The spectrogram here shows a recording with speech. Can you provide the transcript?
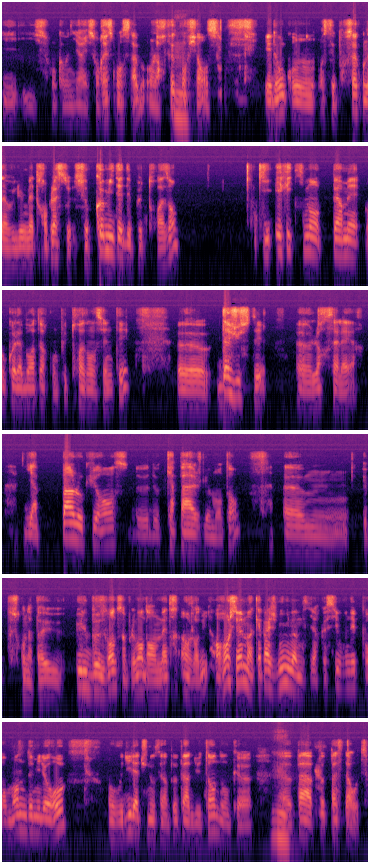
ils, ils, sont, comment dire, ils sont responsables, on leur fait mmh. confiance. Et donc, c'est pour ça qu'on a voulu mettre en place ce, ce comité des plus de trois ans, qui effectivement permet aux collaborateurs qui ont plus de trois ans d'ancienneté euh, d'ajuster euh, leur salaire. Il n'y a pas en l'occurrence de, de, capage de montant, euh, parce qu'on n'a pas eu, eu, le besoin tout simplement d'en mettre un aujourd'hui. En revanche, c'est même un capage minimum, c'est-à-dire que si vous venez pour moins de 2000 euros, on vous dit là tu nous fais un peu perdre du temps, donc euh, mmh. euh pas, passe ta route.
